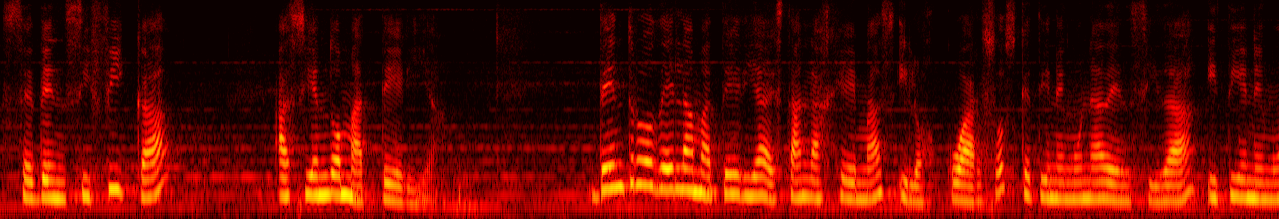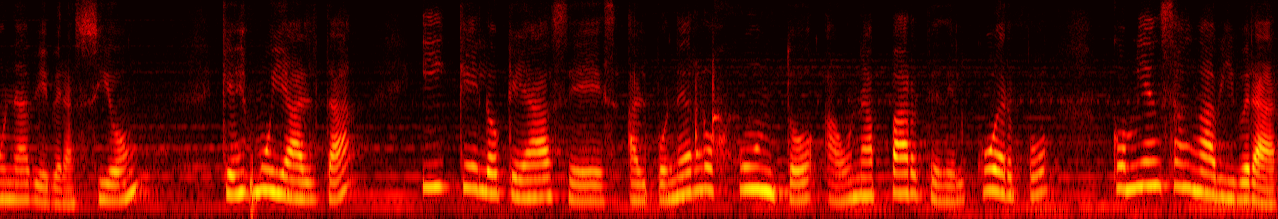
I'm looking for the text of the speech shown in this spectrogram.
se densifica haciendo materia. Dentro de la materia están las gemas y los cuarzos que tienen una densidad y tienen una vibración que es muy alta y que lo que hace es al ponerlo junto a una parte del cuerpo comienzan a vibrar,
